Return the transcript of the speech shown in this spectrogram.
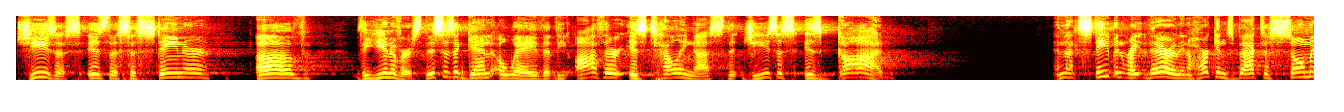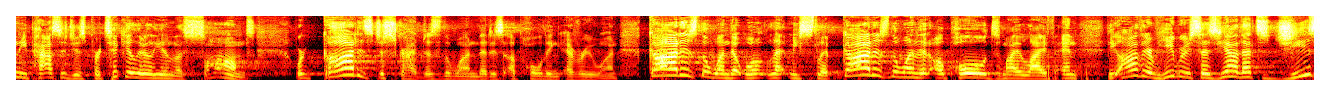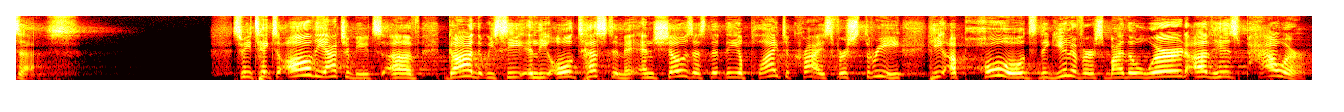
Jesus is the sustainer of the universe. This is again a way that the author is telling us that Jesus is God. And that statement right there, I mean, harkens back to so many passages, particularly in the Psalms, where God is described as the one that is upholding everyone. God is the one that won't let me slip. God is the one that upholds my life. And the author of Hebrews says, yeah, that's Jesus. So he takes all the attributes of God that we see in the Old Testament and shows us that they apply to Christ. Verse 3 He upholds the universe by the word of his power.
